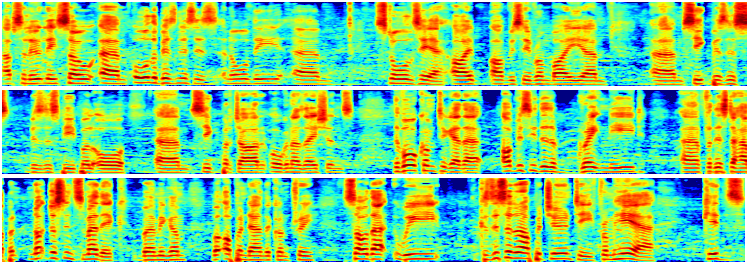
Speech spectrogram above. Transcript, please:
Absolutely. So um, all the businesses and all the um, stalls here are obviously run by um, um, Sikh business business people or um, Sikh Prachar organisations. They've all come together. Obviously, there's a great need uh, for this to happen, not just in Smethwick, Birmingham, but up and down the country, so that we, because this is an opportunity from here, kids,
